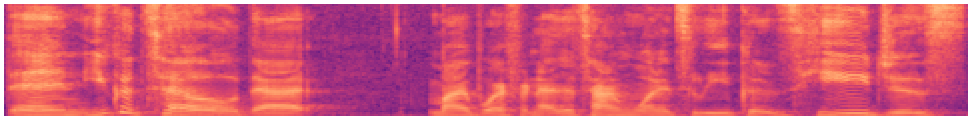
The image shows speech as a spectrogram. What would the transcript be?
Then you could tell that my boyfriend at the time wanted to leave because he just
